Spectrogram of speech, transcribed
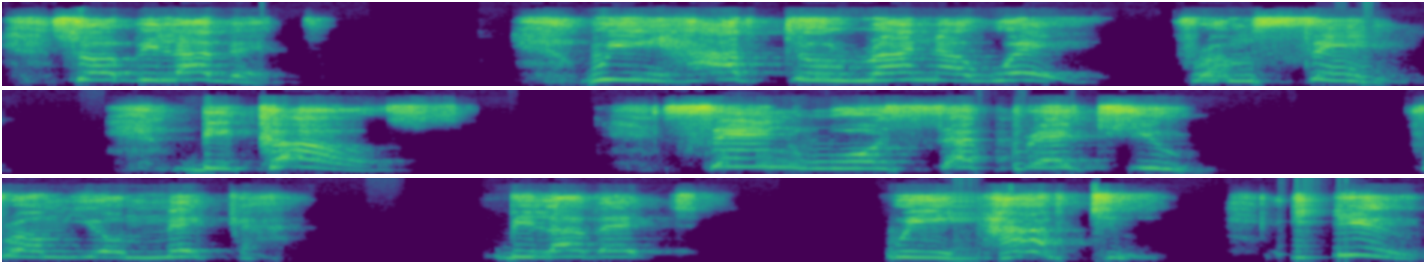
So, beloved, we have to run away from sin because sin will separate you from your maker. Beloved, we have to yield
